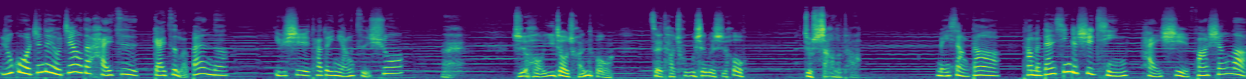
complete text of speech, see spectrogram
如果真的有这样的孩子，该怎么办呢？于是他对娘子说：“哎，只好依照传统，在他出生的时候就杀了他。”没想到他们担心的事情还是发生了。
